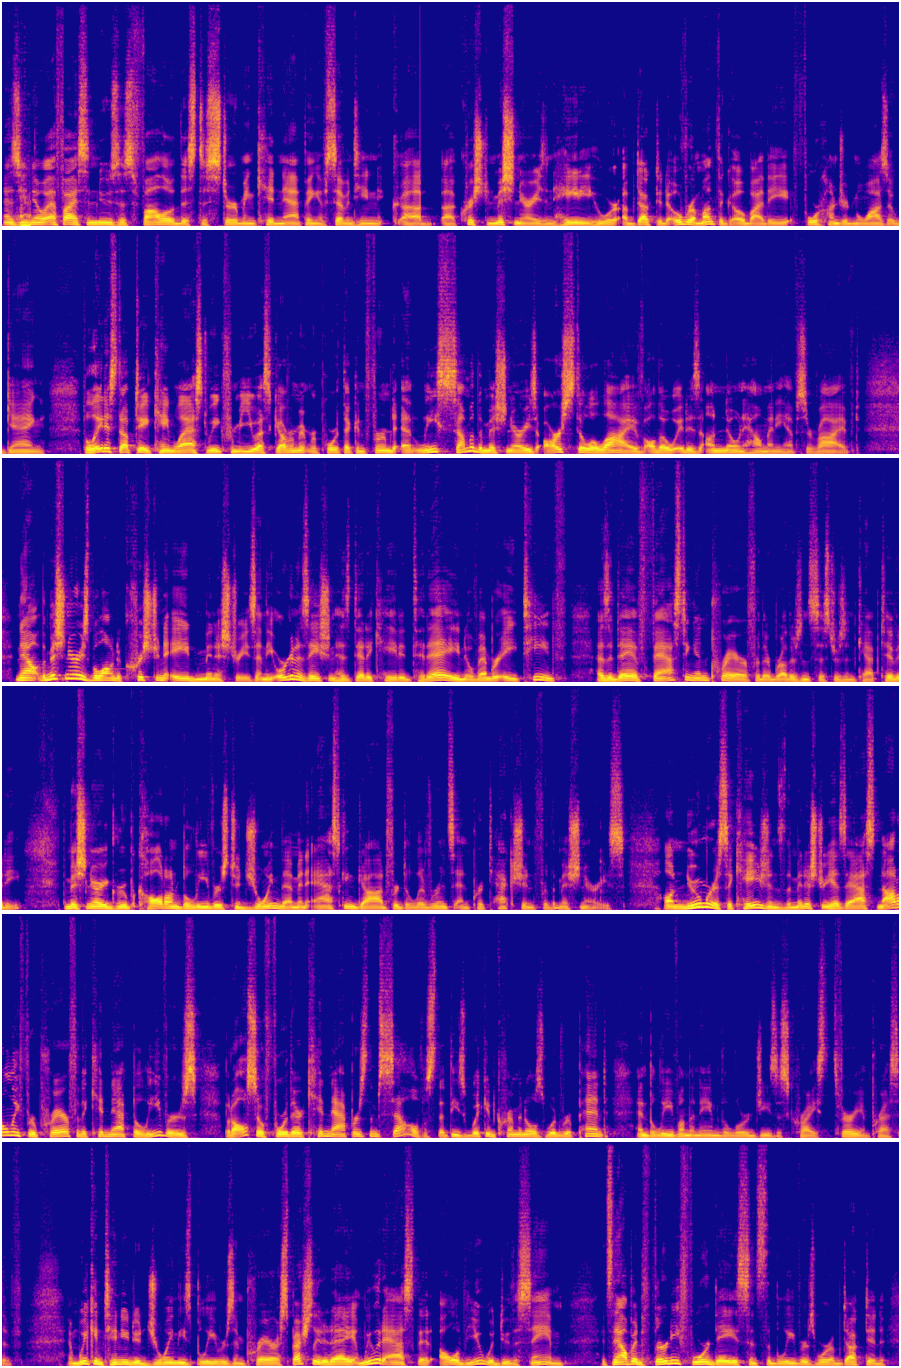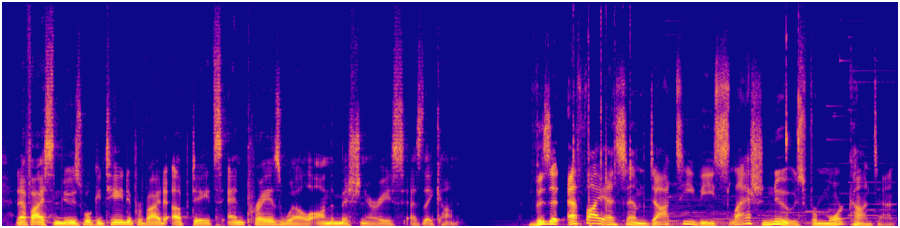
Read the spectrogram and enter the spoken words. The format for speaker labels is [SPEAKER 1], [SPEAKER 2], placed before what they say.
[SPEAKER 1] As you know, FISM News has followed this disturbing kidnapping of 17 uh, uh, Christian missionaries in Haiti who were abducted over a month ago by the 400 Mawozo gang. The latest update came last week from a U.S. government report that confirmed at least some of the missionaries are still alive, although it is unknown how many have survived. Now, the missionaries belong to Christian Aid Ministries, and the organization has dedicated today, November 18th, as a day of fasting and prayer for their brothers and sisters in captivity. The missionary group called on believers to join them in asking God for deliverance and protection for the missionaries. On numerous occasions, the ministry has asked not only for prayer for the kidnapped believers, but also for their kidnappers themselves, that these wicked criminals would repent and believe on the name of the Lord Jesus Christ. It's very impressive. And we continue to join these believers in prayer, especially today, and we would ask that all of you would do the same. It's now been 34 days since the believers were abducted, and FISM News will continue to provide updates and pray as well on the missionaries as they come.
[SPEAKER 2] Visit fism.tv slash news for more content.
